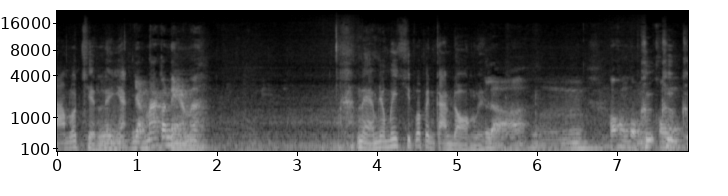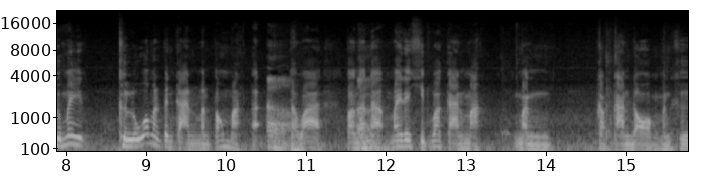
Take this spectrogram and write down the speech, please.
ตามรสเข็นอะไรเงี้ยอย่างมากก็แหนมอะแหนมยังไม่คิดว่าเป็นการดองเลย เหรออืมเพราะของผมคือของคือคือไม่คือรู้ว่ามันเป็นการมันต้องหมักอะเออแต่ว่าตอนนั้นอะเออไม่ได้คิดว่าการหมักมัน กับการดองมันคือ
